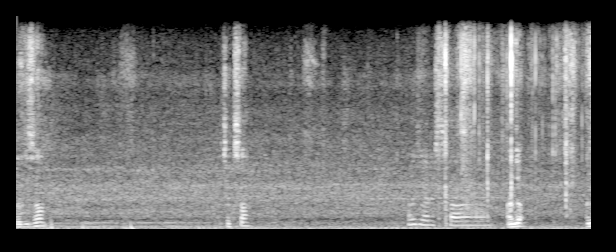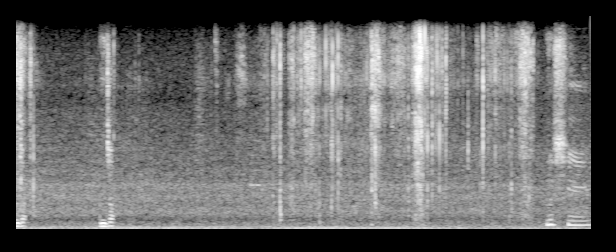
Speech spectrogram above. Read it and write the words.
여기서? 직선 아 잘했어. 앉아. 앉아. 앉아. 루시.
